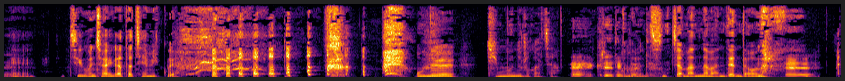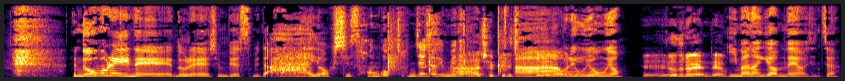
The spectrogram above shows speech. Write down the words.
예, 지금은 저희가 더 재밌고요. 오늘 뒷문으로 가자. 네 그래야 될 것 같아요. 진짜 만나면 안 된다, 오늘. 네. 노브레인의 노래 준비했습니다. 아, 역시 선곡 천재적입니다. 아 최필이 천재예요. 아, 우리 우용우용. 예 이런 노래가 있네요. 이만한 게 없네요, 진짜.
